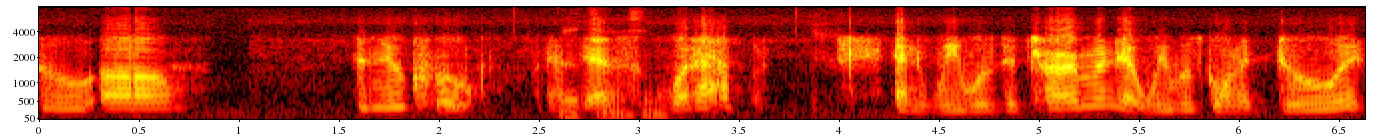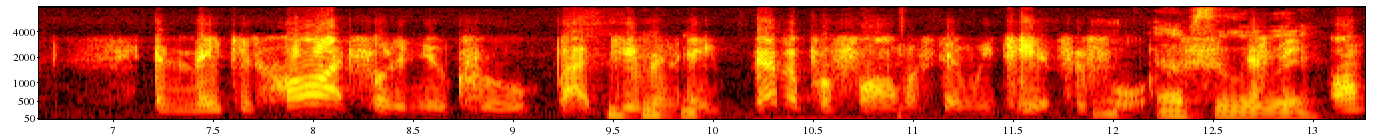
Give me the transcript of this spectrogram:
to um, the new crew, and That's that's, awesome. what happened. And we was determined that we was going to do it and make it hard for the new crew by giving a better performance than we did before. That's Absolutely. the, on-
